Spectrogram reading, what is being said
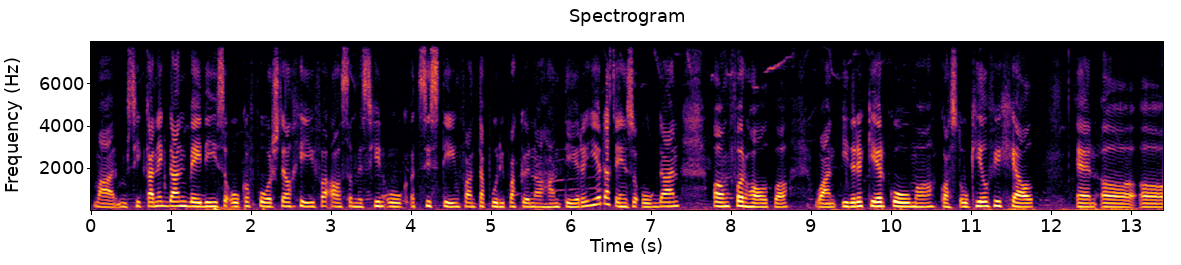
Maar misschien kan ik dan bij deze ook een voorstel geven als ze misschien ook het systeem van Tapuripa kunnen hanteren hier. Dat zijn ze ook dan um, verholpen. Want iedere keer komen kost ook heel veel geld. En uh, uh,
